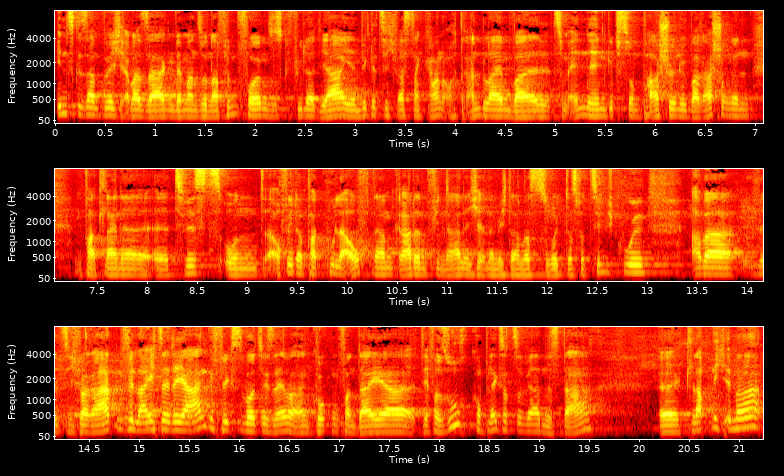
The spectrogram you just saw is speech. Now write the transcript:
Insgesamt würde ich aber sagen, wenn man so nach fünf Folgen so das Gefühl hat, ja, hier entwickelt sich was, dann kann man auch dranbleiben, weil zum Ende hin gibt es so ein paar schöne Überraschungen, ein paar kleine äh, Twists und auch wieder ein paar coole Aufnahmen, gerade im Finale, ich erinnere mich da an was zurück, das war ziemlich cool, aber ich will es nicht verraten, vielleicht seid ihr ja angefixt und wollt euch selber angucken, von daher, der Versuch, komplexer zu werden, ist da. Äh, klappt nicht immer,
